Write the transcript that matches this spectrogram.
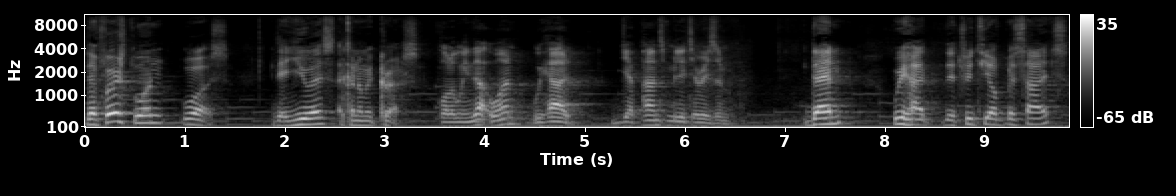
The first one was the US economic crash. Following that one, we had Japan's militarism. Then we had the Treaty of Versailles.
